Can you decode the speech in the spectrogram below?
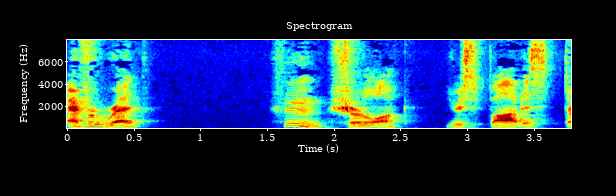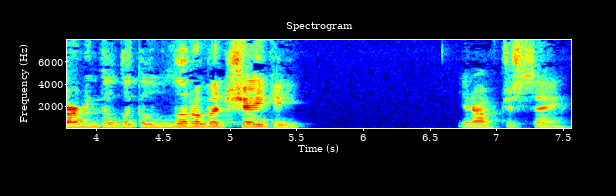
ever read. Hmm, Sherlock. Your spot is starting to look a little bit shaky. You know, just saying.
